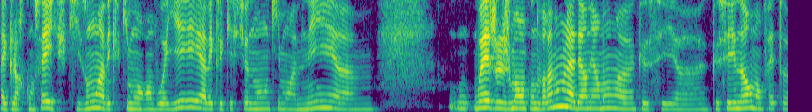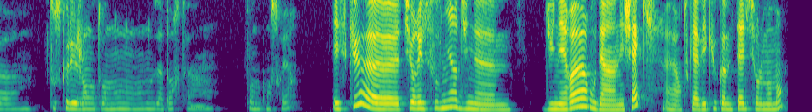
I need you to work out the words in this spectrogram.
avec leurs conseils, ce qu'ils ont, avec ce qu'ils m'ont renvoyé, avec les questionnements qui m'ont amené. Ouais, je, me rends compte vraiment là dernièrement que c'est que c'est énorme en fait tout ce que les gens autour de nous, nous apportent pour nous construire. Est-ce que tu aurais le souvenir d'une d'une erreur ou d'un échec, euh, en tout cas vécu comme tel sur le moment,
